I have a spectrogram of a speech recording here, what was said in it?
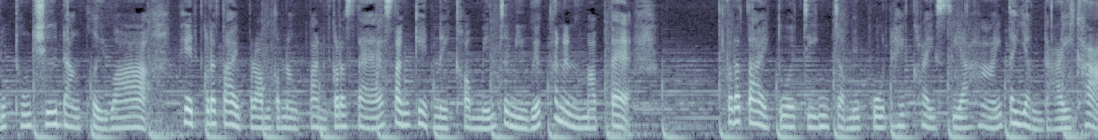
ลูกทุ่งชื่อดังเผยว่า เพจกระต่ายปลอมกำลังปั่นกระแสสังเกตในคอมเมนต์จะมีเว็บพนันนมาแปะ กระต่ายตัวจริงจะไม่พูดให้ใครเสียหายแต่อย่างใดค่ะ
